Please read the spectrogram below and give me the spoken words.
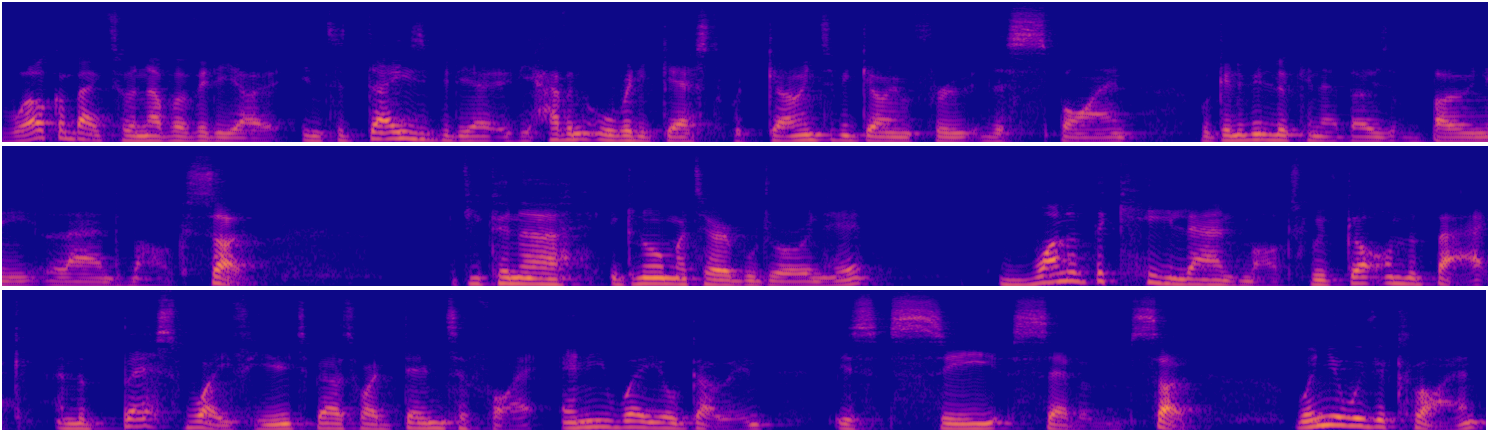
Welcome back to another video. In today's video, if you haven't already guessed, we're going to be going through the spine. We're going to be looking at those bony landmarks. So, if you can uh, ignore my terrible drawing here, one of the key landmarks we've got on the back, and the best way for you to be able to identify anywhere you're going is C7. So, when you're with your client,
